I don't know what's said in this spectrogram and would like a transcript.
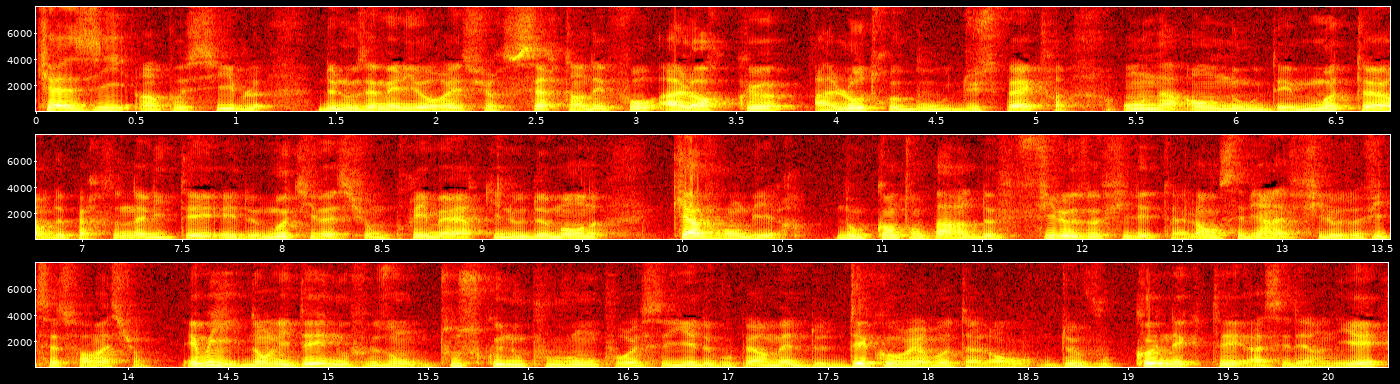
quasi impossible de nous améliorer sur certains défauts, alors que, à l'autre bout du spectre, on a en nous des moteurs de personnalité et de motivation primaire qui nous demandent qu'à vrombir. Donc quand on parle de philosophie des talents, c'est bien la philosophie de cette formation. Et oui, dans l'idée, nous faisons tout ce que nous pouvons pour essayer de vous permettre de découvrir vos talents, de vous connecter à ces derniers,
